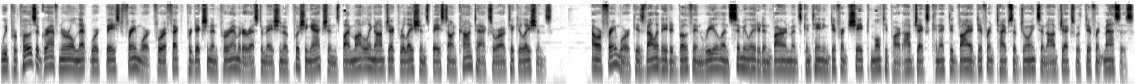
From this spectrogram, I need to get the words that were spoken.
we propose a graph neural network-based framework for effect prediction and parameter estimation of pushing actions by modeling object relations based on contacts or articulations. Our framework is validated both in real and simulated environments containing different shaped multipart objects connected via different types of joints and objects with different masses.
